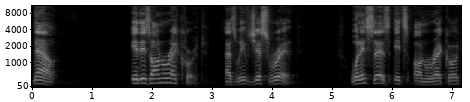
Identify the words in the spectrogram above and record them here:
Now, it is on record, as we've just read. When it says it's on record,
